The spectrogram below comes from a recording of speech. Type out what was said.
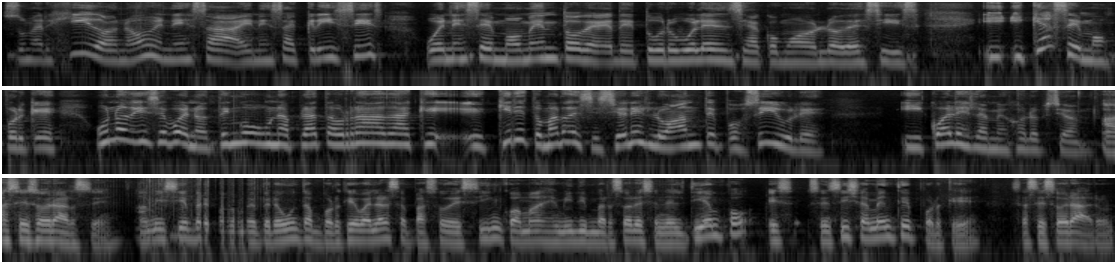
sumergido, ¿no? En esa, en esa crisis o en ese momento de, turbulencia, como lo decís. ¿Y, qué hacemos? Porque uno dice, bueno, tengo una plata ahorrada, que eh, quiere tomar decisiones lo antes posible. ¿Y cuál es la mejor opción? Asesorarse. A mí siempre cuando me preguntan por qué Valerza pasó de 5 a más de mil inversores en el tiempo, es sencillamente porque se asesoraron.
